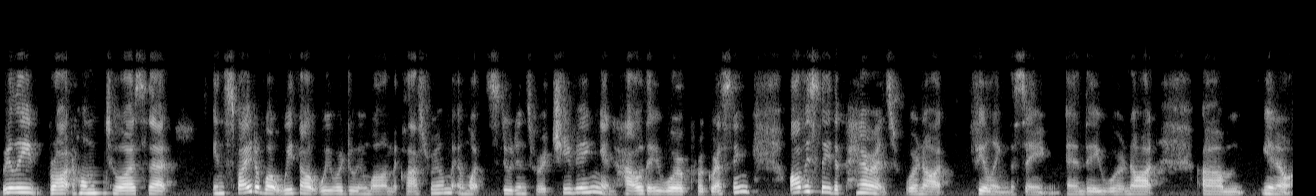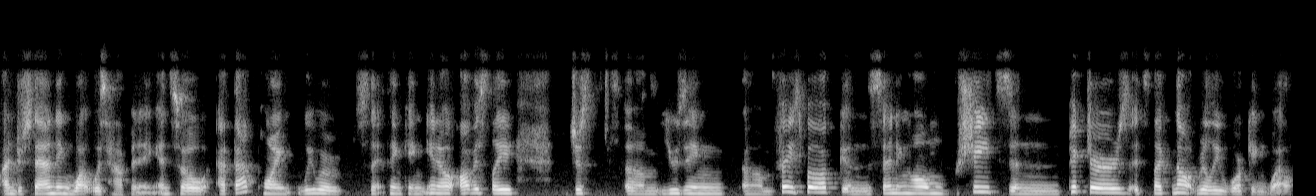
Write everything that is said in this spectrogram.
really brought home to us that in spite of what we thought we were doing well in the classroom and what students were achieving and how they were progressing obviously the parents were not feeling the same and they were not um, you know understanding what was happening. And so at that point we were thinking you know obviously just um, using um, Facebook and sending home sheets and pictures, it's like not really working well.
